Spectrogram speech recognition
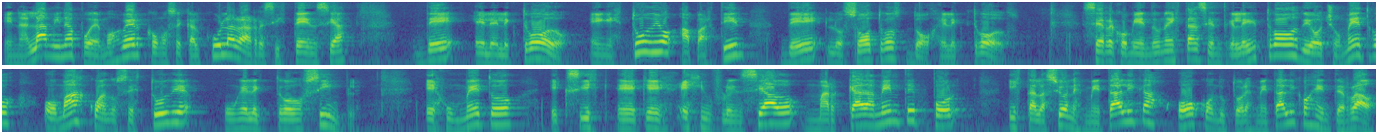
En la lámina podemos ver cómo se calcula la resistencia del electrodo en estudio a partir de los otros dos electrodos. Se recomienda una distancia entre electrodos de 8 metros o más cuando se estudie un electrodo simple. Es un método eh, que es influenciado marcadamente por instalaciones metálicas o conductores metálicos enterrados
